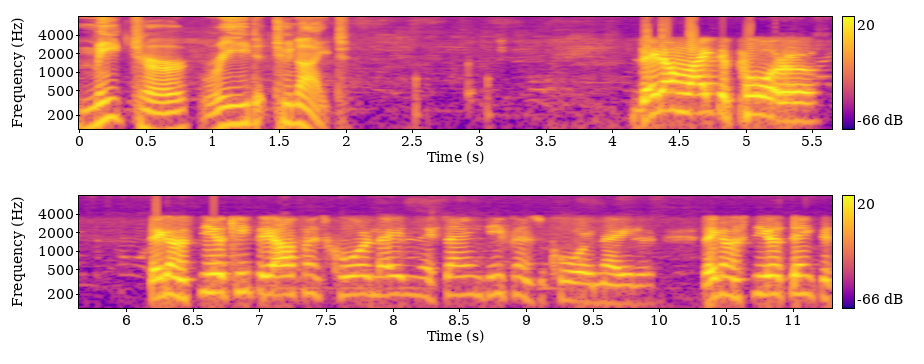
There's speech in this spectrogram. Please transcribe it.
meter read tonight? They don't like the Porter. They're going to still keep the offense coordinator and the same defensive coordinator they're going to still think that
